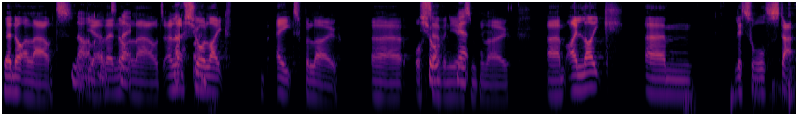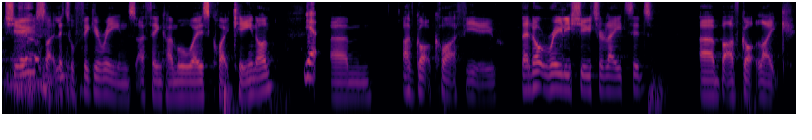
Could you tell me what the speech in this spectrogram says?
They're not allowed. No, yeah, allowed, they're not no. allowed unless you're like eight below uh, or Sure, seven years and below. Um, I like um, little statues, like little figurines. I think I'm always quite keen on. Yeah. Um, I've got quite a few. They're not really shooter related, uh, but I've got like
